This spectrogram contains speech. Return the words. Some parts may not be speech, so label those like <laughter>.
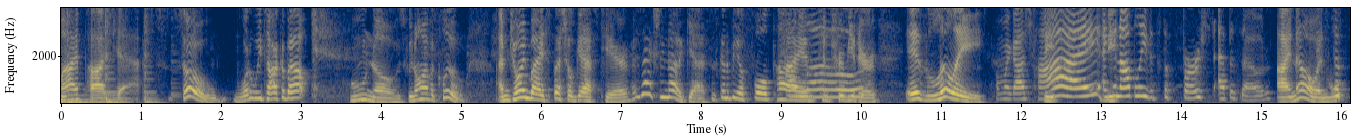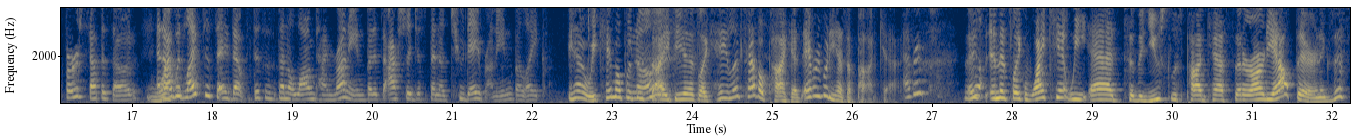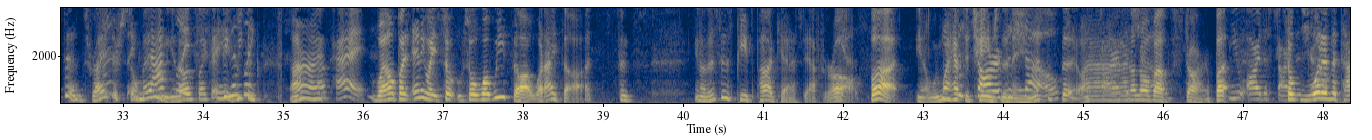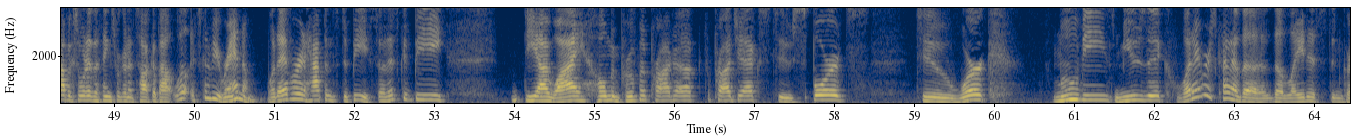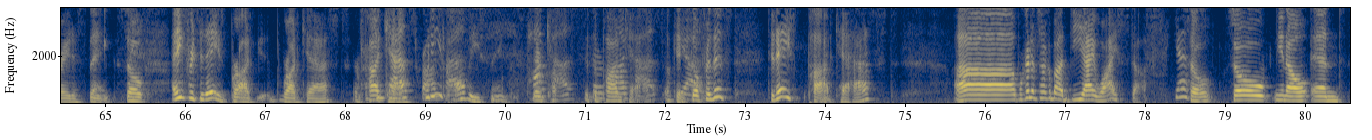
my podcasts. So, what do we talk about? Who knows? We don't have a clue. I'm joined by a special guest here. It's actually not a guest. It's going to be a full time Hello. contributor. Is Lily? Oh my gosh, hi! I the- cannot believe it's the first episode. I know, It's and the first episode. And What? I would like to say that this has been a long time running, but it's actually just been a two day running. But like, yeah, we came up with You this <laughs> idea. Is like, hey, let's have a podcast. Everybody has a podcast. every. There's, and it's like, why can't we add to the useless podcasts that are already out there in existence? Right? Yes, There's so many. You know, it's like, hey, Because, we like- can. All right. Okay. Well, but anyway, so so what we thought, what I thought, since you know this is Pete's podcast after all, Yes. but you know we might have to change the, the name. This is the, He's the star of I don't know about the star, but You are the star so the show. what are the topics? What are the things we're going to talk about? Well, it's going to be random, whatever it happens to be. So this could be DIY home improvement product projects to sports to work movies music whatever's kind of the the latest and greatest thing. So i think for today's broad broadcast or podcast, Podcast, what do you call these things? They're po- it's a podcast. podcasts, okay so for this today's podcast uh we're going to talk about diy stuff. Yes. so so you know and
